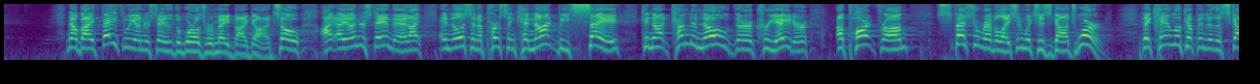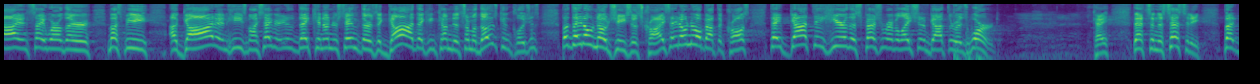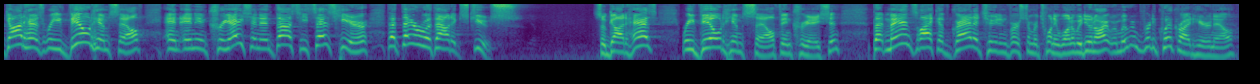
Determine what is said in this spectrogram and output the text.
Now, by faith, we understand that the worlds were made by God. So I, I, understand that. I, and listen, a person cannot be saved, cannot come to know their Creator apart from special revelation, which is God's Word. They can't look up into the sky and say, well, there must be a God and He's my Savior. They can understand that there's a God. They can come to some of those conclusions, but they don't know Jesus Christ. They don't know about the cross. They've got to hear the special revelation of God through His Word. Okay? That's a necessity. But God has revealed Himself and, and in creation, and thus He says here that they are without excuse. So God has revealed himself in creation, but man's lack of gratitude in verse number 21, are we doing all right? We're moving pretty quick right here now.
